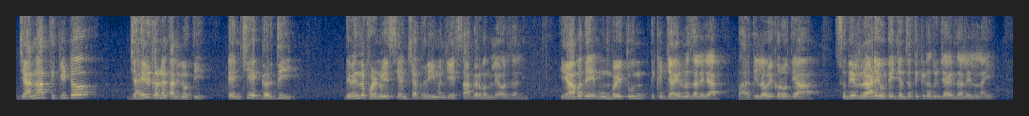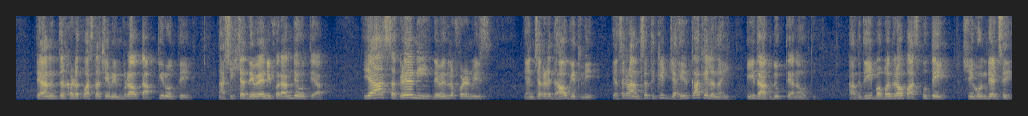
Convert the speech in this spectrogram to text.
ज्यांना तिकीटं जाहीर करण्यात आली नव्हती त्यांची एक गर्दी देवेंद्र फडणवीस यांच्या घरी म्हणजे सागर बंगल्यावर झाली. यामध्ये मुंबईतून तिकीट जाहीर न झालेल्या भारती लवेकर होत्या सुनील राणे होते ज्यांचं तिकीट अजून जाहीर झालेलं नाही. त्यानंतर खडकवासलाचे भीमराव तापकीर होते नाशिकच्या देवयानी फरांदे होत्या. या सगळ्यांनी देवेंद्र फडणवीस यांच्याकडे धाव घेतली. या सगळं आमचं तिकीट जाहीर का केलं नाही? ही धाकधूक त्यांना होती. अगदी बबनराव पासपुते श्रीगोंद्याचे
